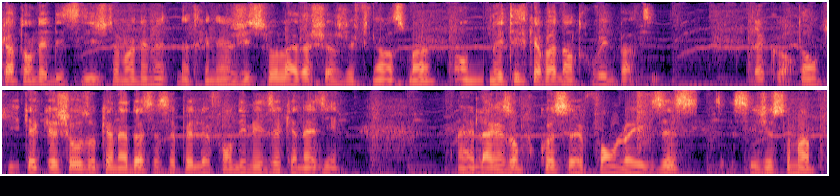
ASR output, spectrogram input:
quand on a décidé justement de mettre notre énergie sur la recherche de financement, on a été capable d'en trouver une partie. D'accord. Donc, il y a quelque chose au Canada, ça s'appelle le Fonds des médias canadiens. Euh, la raison pourquoi ce fonds-là existe, c'est justement pour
